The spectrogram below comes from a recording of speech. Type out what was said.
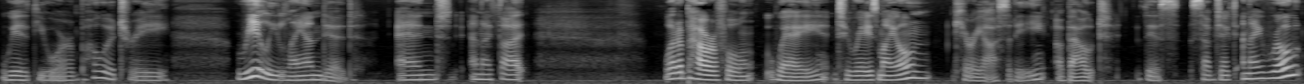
with your poetry, really landed. And and I thought, what a powerful way to raise my own curiosity about this subject. And I wrote,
